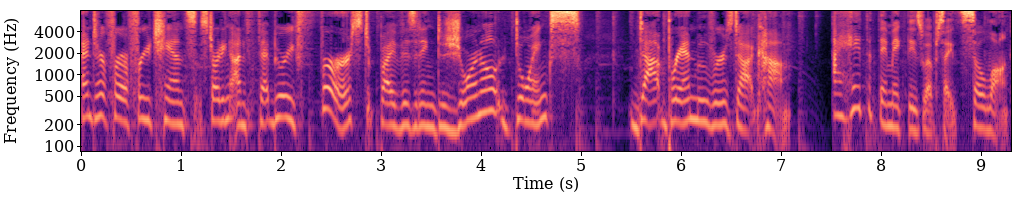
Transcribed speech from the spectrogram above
Enter for a free chance starting on February 1st by visiting DiGiornoDoinks.brandmovers.com. I hate that they make these websites so long.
